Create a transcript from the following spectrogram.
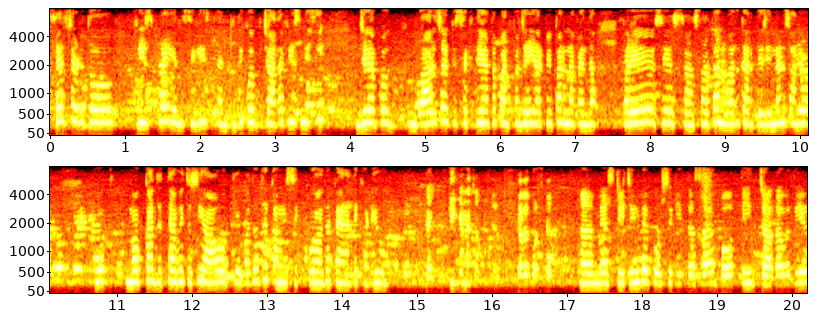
ਸਿਰਫ ਸਾਡੇ ਤੋਂ ਫੀਸ ਭਰਾਈ ਜਾਂਦੀ ਸੀਗੀ। ਸੈਂਟਰ ਦੀ ਕੋਈ ਜ਼ਿਆਦਾ ਫੀਸ ਨਹੀਂ ਸੀ। ਜੇ ਆਪਾਂ ਬਾਹਰ ਜਾ ਕੇ ਸਿੱਖਦੇ ਆ ਤਾਂ 5-5000 ਰੁਪਏ ਭਰਨਾ ਪੈਂਦਾ। ਪਰ ਇਹ ਅਸੀਂ ਸੰਸਥਾ ਦਾ ਧੰਨਵਾਦ ਕਰਦੇ ਹਾਂ ਜਿਨ੍ਹਾਂ ਨੇ ਸਾਨੂੰ ਮੌਕਾ ਦਿੱਤਾ ਵੀ ਤੁਸੀਂ ਆਓ ਅੱਗੇ ਵਧੋ ਤੇ ਕੰਮ ਸਿੱਖੋ ਆਪਦਾ ਪੈਰਾਂ ਤੇ ਖੜੇ ਹੋ. ਕੀ ਕਹਿਣਾ ਚਾਹੋਗੇ? ਕਾਹਦਾ ਕੋਰਸ ਕਰ ਮੈਂ ਸਟਿਚਿੰਗ ਦਾ ਕੋਰਸ ਕੀਤਾ ਸਰ ਬਹੁਤ ਹੀ ਜ਼ਿਆਦਾ ਵਧੀਆ।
